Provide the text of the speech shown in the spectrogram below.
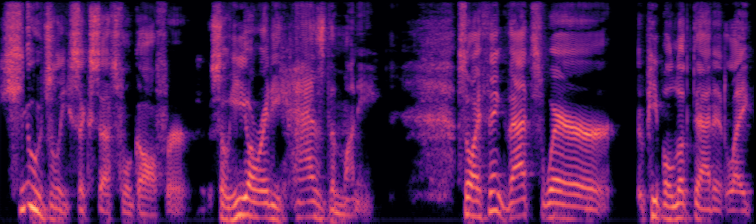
hugely successful golfer. So he already has the money. So I think that's where people looked at it like,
